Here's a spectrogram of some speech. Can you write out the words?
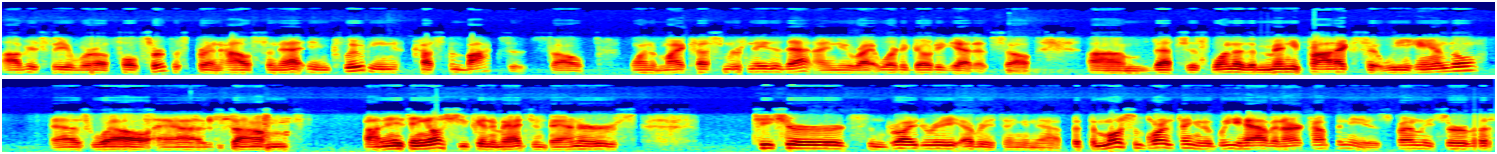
obviously we're a full service print house, and that including custom boxes. So one of my customers needed that. I knew right where to go to get it. So um, that's just one of the many products that we handle, as well as um, on anything else you can imagine: banners, T-shirts, embroidery, everything in that. But the most important thing that we have in our company is friendly service,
